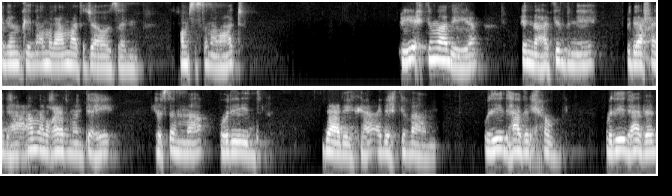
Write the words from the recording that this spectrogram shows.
اللي يمكن عمرها ما تجاوز الخمس سنوات. في احتمالية إنها تبني بداخلها عمل غير منتهي يسمى أريد ذلك الاهتمام. أريد هذا الحب أريد هذا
